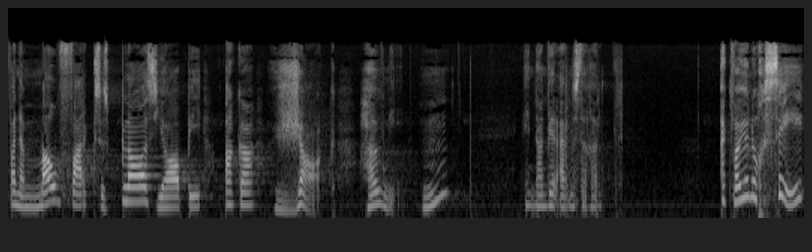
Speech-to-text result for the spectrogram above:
van 'n mal vark soos Plaas Japie akka Jacques hou nie? Hm? En dan weer ernstiger. Ek wou jou nog sê,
